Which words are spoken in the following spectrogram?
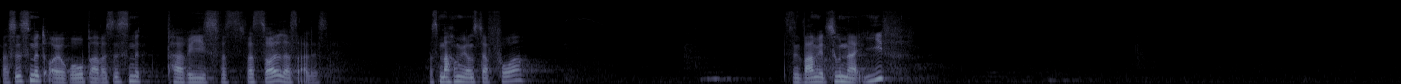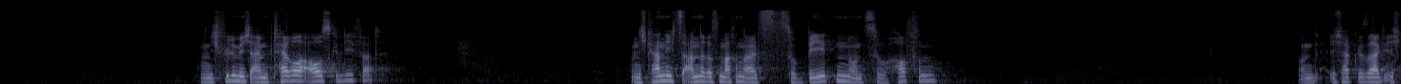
Was ist mit Europa? Was ist mit Paris? Was, was soll das alles? Was machen wir uns davor? Waren wir zu naiv? Und ich fühle mich einem Terror ausgeliefert. Und ich kann nichts anderes machen, als zu beten und zu hoffen Und ich habe gesagt, ich,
